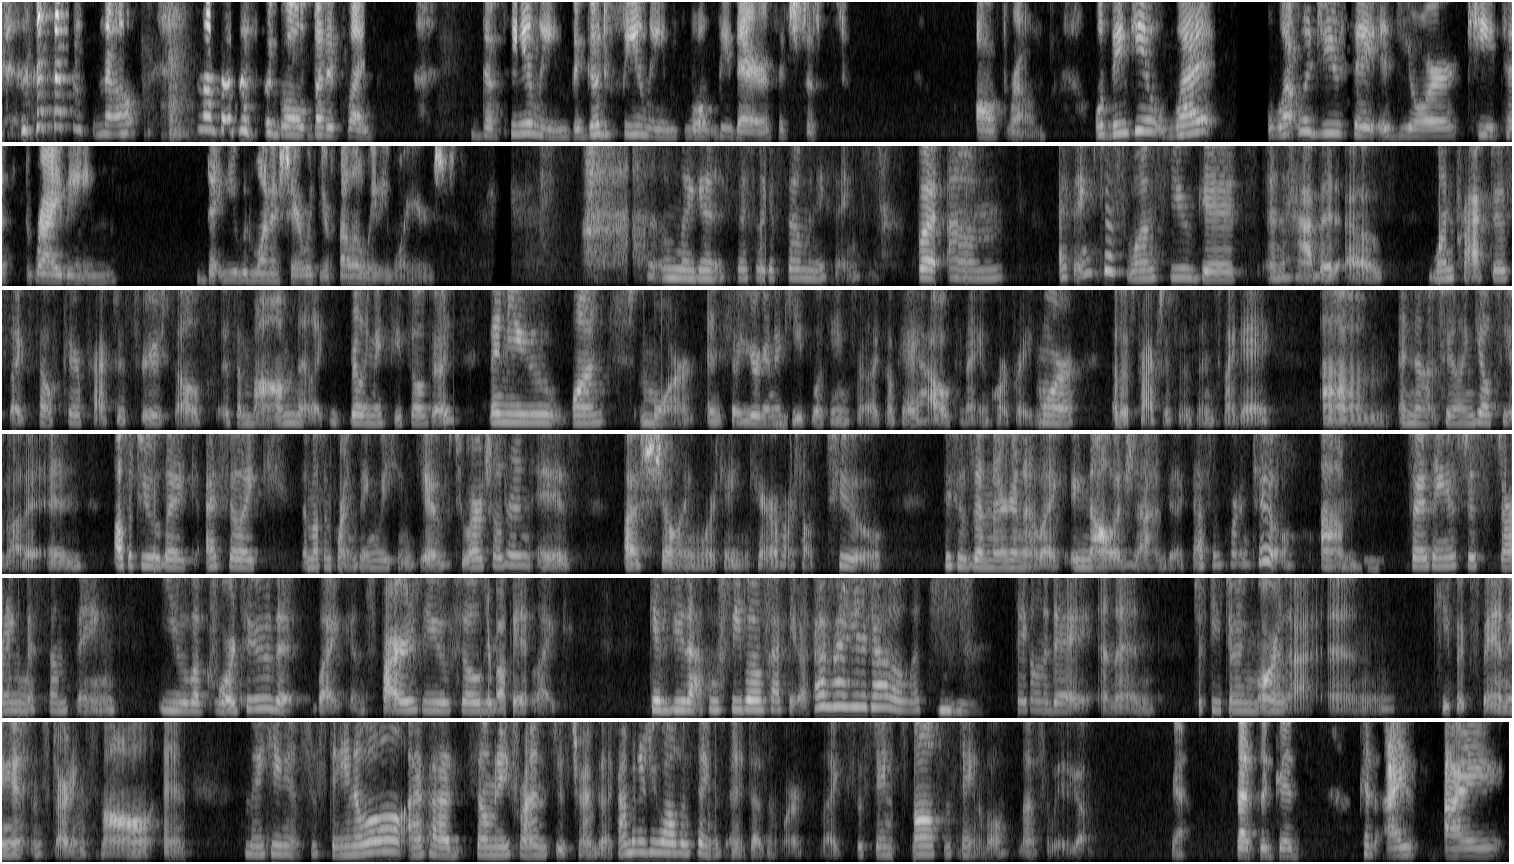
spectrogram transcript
no, not that that's the goal, but it's like the feeling, the good feelings won't be there if it's just all thrown. Well, thank you. What what would you say is your key to thriving that you would want to share with your fellow waiting warriors? Oh my goodness, I feel like it's so many things. But um, I think just once you get in a habit of one practice, like self care practice for yourself as a mom that like really makes you feel good, then you want more. And so you're going to keep looking for like, okay, how can I incorporate more of those practices into my day um, and not feeling guilty about it. And also, too, like, I feel like the most important thing we can give to our children is us showing we're taking care of ourselves too because then they're gonna like acknowledge that and be like that's important too um, mm-hmm. so i think it's just starting with something you look forward to that like inspires you fills your bucket like gives you that placebo effect that you're like i'm ready to go let's mm-hmm. take on the day and then just keep doing more of that and keep expanding it and starting small and making it sustainable. I've had so many friends just try and be like, I'm going to do all the things, and it doesn't work. Like, sustain small, sustainable. That's the way to go. Yeah, that's a good. Because I, I,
